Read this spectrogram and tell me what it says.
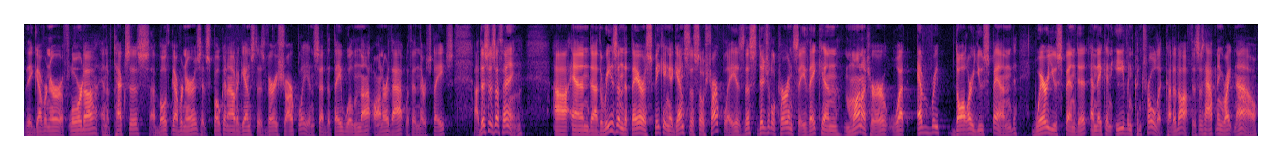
the governor of Florida and of Texas, uh, both governors, have spoken out against this very sharply and said that they will not honor that within their states. Uh, this is a thing. Uh, and uh, the reason that they are speaking against us so sharply is this digital currency, they can monitor what every dollar you spend, where you spend it, and they can even control it, cut it off. This is happening right now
